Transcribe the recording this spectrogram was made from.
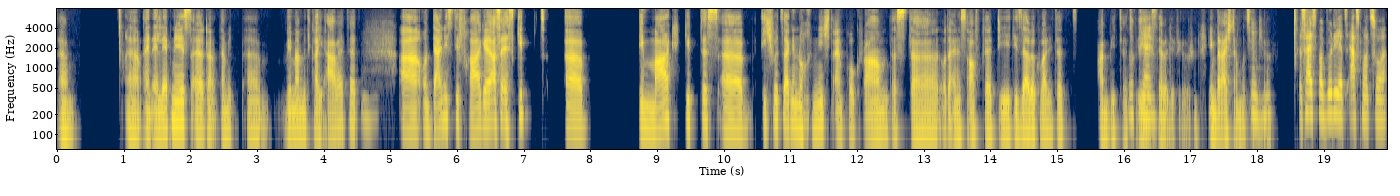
ähm, äh, ein Erlebnis, äh, damit, äh, wie man mit KI arbeitet. Mhm. Äh, und dann ist die Frage, also es gibt äh, im Markt gibt es, äh, ich würde sagen, noch nicht ein Programm, das da oder eine Software, die dieselbe Qualität anbietet okay. wie Stable Diffusion im Bereich der Musik. Mhm. Ja. Das heißt, man würde jetzt erstmal zur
